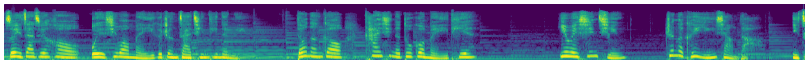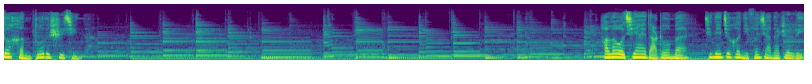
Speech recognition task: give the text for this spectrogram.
所以在最后，我也希望每一个正在倾听的你，都能够开心的度过每一天，因为心情真的可以影响到你做很多的事情的。好了，我亲爱的耳朵们，今天就和你分享到这里。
